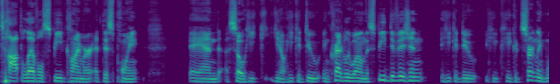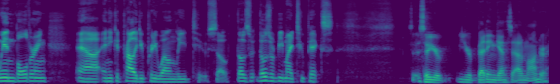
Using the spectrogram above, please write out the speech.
top level speed climber at this point, and so he you know he could do incredibly well in the speed division. He could do he he could certainly win bouldering, uh, and he could probably do pretty well in lead too. So those those would be my two picks. So, so you're you're betting against Adam Ondra.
